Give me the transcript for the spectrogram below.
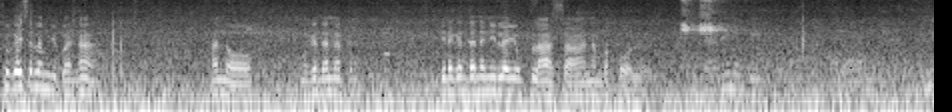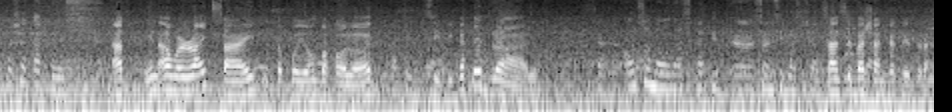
So guys, alam nyo ba na ano, maganda na itong pinaganda na nila yung plaza ng Bacolod. Hindi pa siya tapos. At in our right side, ito po yung Bacolod City Cathedral. Also known as Catid uh, San Sebastian. San Sebastian Cathedral.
